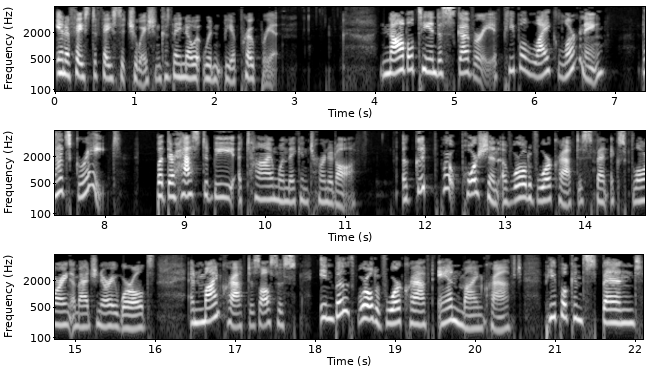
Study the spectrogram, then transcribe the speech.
in a face to face situation because they know it wouldn't be appropriate. Novelty and discovery. If people like learning, that's great, but there has to be a time when they can turn it off a good portion of World of Warcraft is spent exploring imaginary worlds, and Minecraft is also in both World of Warcraft and Minecraft. People can spend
